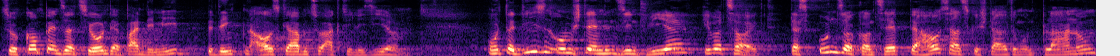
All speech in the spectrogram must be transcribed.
zur Kompensation der pandemiebedingten Ausgaben zu aktualisieren. Unter diesen Umständen sind wir überzeugt, dass unser Konzept der Haushaltsgestaltung und Planung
